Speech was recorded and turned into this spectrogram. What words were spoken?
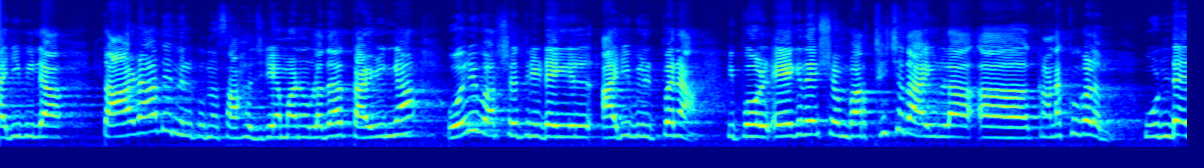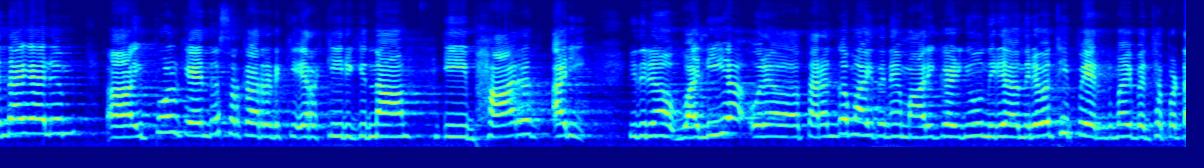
അരിവില താഴാതെ നിൽക്കുന്ന സാഹചര്യമാണുള്ളത്. കഴിഞ്ഞ ഒരു വർഷത്തിനിടയിൽ അരി വിൽപ്പന ഇപ്പോൾ ഏകദേശം വർദ്ധിച്ചതായുള്ള കണക്കുകളും ഉണ്ട്. എന്തായാലും ഇപ്പോൾ കേന്ദ്ര സർക്കാർ ഇറക്കി ഇറക്കിയിരിക്കുന്ന ഈ ഭാരത് അരി ഇതിന് വലിയ ഒരു തരംഗമായി തന്നെ മാറിക്കഴിഞ്ഞു. നിര നിരവധി പേർ ഇതുമായി ബന്ധപ്പെട്ട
